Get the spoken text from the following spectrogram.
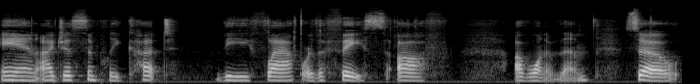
and I just simply cut the flap or the face off of one of them. So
